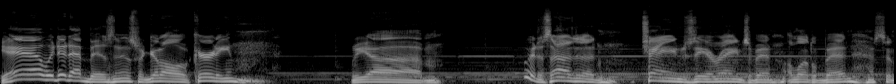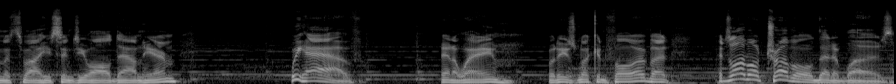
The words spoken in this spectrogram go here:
"Yeah, we did have business with good old Curdy. We um, we decided to change the arrangement a little bit. I assume that's why he sent you all down here. We have, in a way, what he's looking for, but it's a lot more trouble than it was."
